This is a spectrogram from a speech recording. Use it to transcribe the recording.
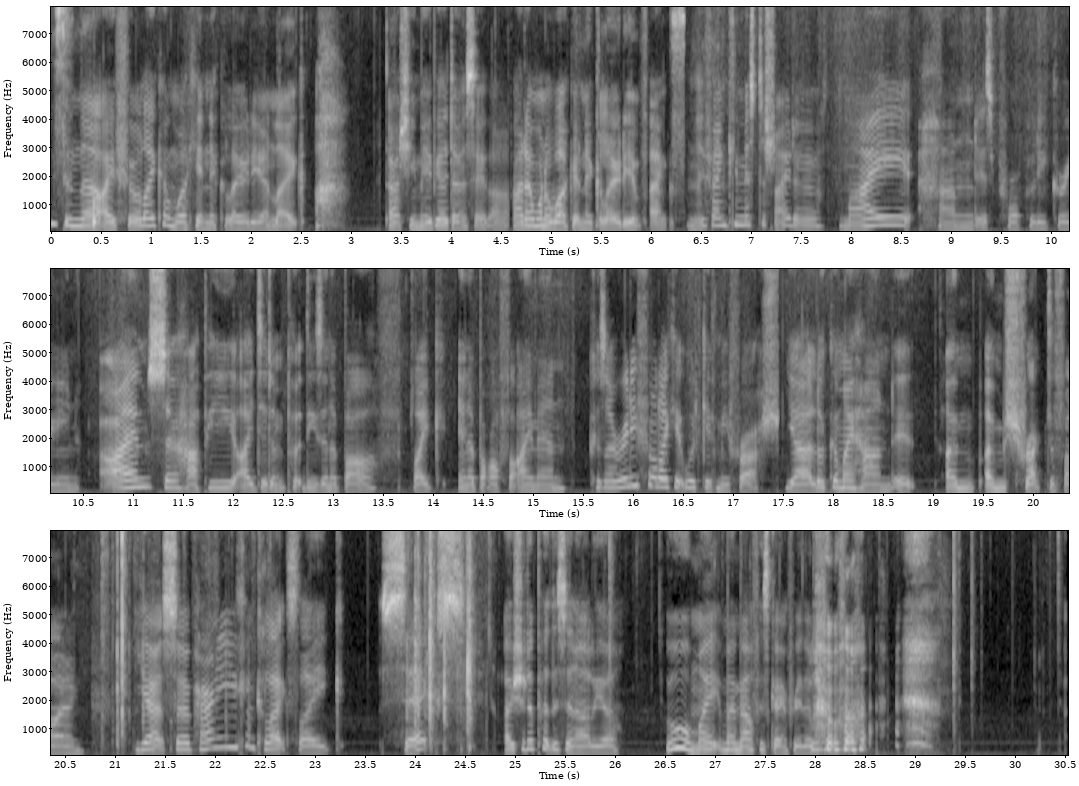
It's in there. I feel like I'm working at Nickelodeon. Like. Actually, maybe I don't say that. I don't want to work at Nickelodeon, thanks. No, thank you, Mr. Schneider. My hand is properly green. I'm so happy I didn't put these in a bath, like in a bath that I'm in, because I really feel like it would give me fresh. Yeah, look at my hand. It, I'm, I'm Shrektifying. Yeah, so apparently you can collect like six. I should have put this in earlier. Ooh, my, my mouth is going through the little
